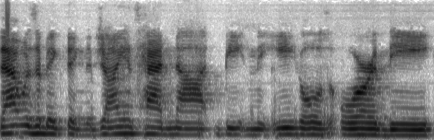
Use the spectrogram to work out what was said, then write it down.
That was a big thing. The Giants had not beaten the Eagles or the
